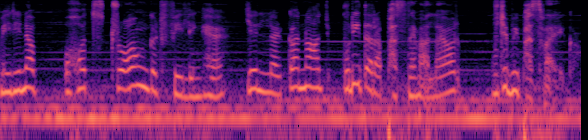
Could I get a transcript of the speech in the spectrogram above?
मेरी ना बहुत स्ट्रॉन्ग गुड फीलिंग है। ये लड़का ना आज पूरी तरह फंसने वाला है और मुझे भी फंसवाएगा।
